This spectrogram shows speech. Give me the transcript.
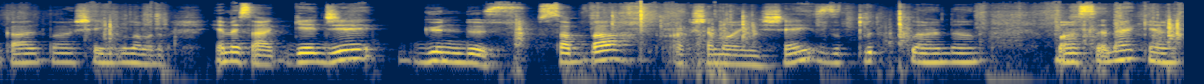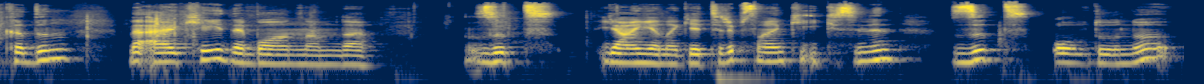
galiba şeyi bulamadım. Ya mesela gece gündüz sabah akşam aynı şey zıtlıklardan bahsederken kadın ve erkeği de bu anlamda zıt yan yana getirip sanki ikisinin zıt olduğunu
